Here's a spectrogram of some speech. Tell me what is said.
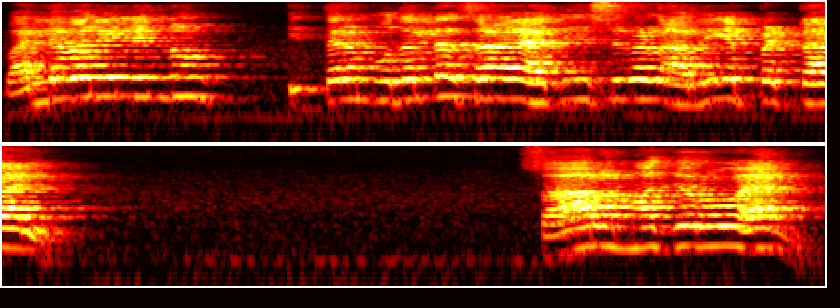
വല്ലവരിൽ നിന്നും ഇത്തരം മുതല്ലസായ ഹദീസുകൾ അറിയപ്പെട്ടാൽ സാറ മജ്റൂഹൻ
